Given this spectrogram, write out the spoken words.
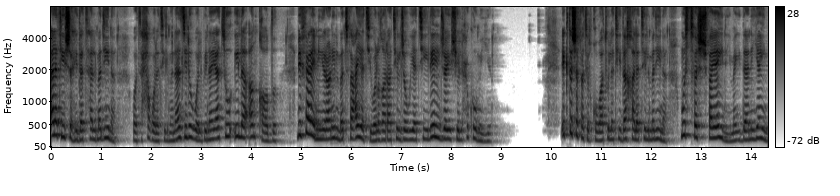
التي شهدتها المدينة وتحولت المنازل والبنايات إلى أنقاض بفعل النيران المدفعية والغارات الجوية للجيش الحكومي. اكتشفت القوات التي دخلت المدينة مستشفيين ميدانيين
